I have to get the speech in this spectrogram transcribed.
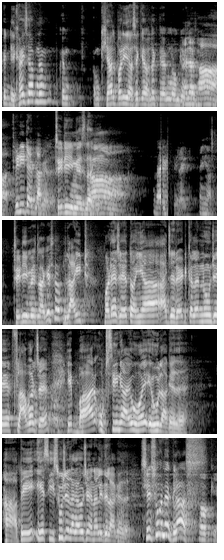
કંઈ દેખાય છે આપને કેમ આમ ખ્યાલ પડી જશે કે અલગ ટાઈપનો આમ દેખાય? હા થ્રીડી ટાઈપ લાગે છે. થ્રીડી ઇમેજ લાગે. હા. રાઈટ રાઈટ અહીંયા. થ્રીડી ઇમેજ લાગે છે? લાઇટ પડે છે તો અહીંયા આ જે રેડ કલરનું જે ફ્લાવર છે એ બહાર ઉપસીને આવ્યું હોય એવું લાગે છે. હા તો એ એ સીસું જે લગાવ્યું છે એના લીધે લાગે છે. શીશુ અને ગ્લાસ ઓકે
